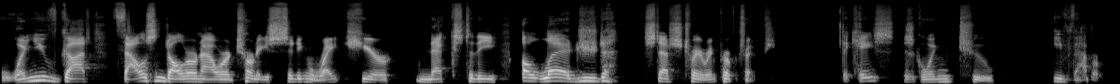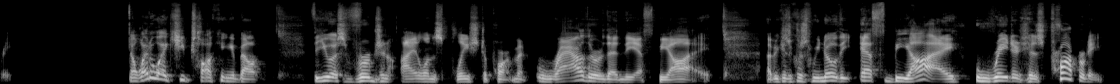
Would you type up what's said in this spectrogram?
when you've got $1,000 an hour attorneys sitting right here next to the alleged statutory rape perpetrators. The case is going to evaporate. Now, why do I keep talking about the U.S. Virgin Islands Police Department rather than the FBI? Uh, because, of course, we know the FBI raided his property,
